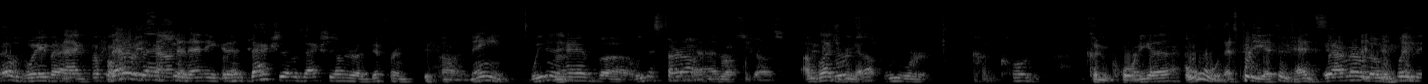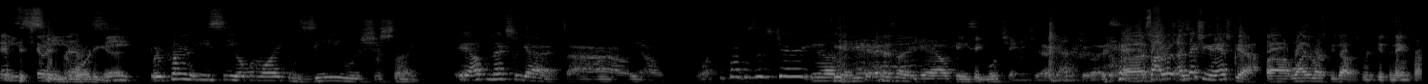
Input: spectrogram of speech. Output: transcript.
that was way back. Back before that we was sounded actually, any good. Actually, that was actually under a different uh, name. We didn't Mm. have. Uh, we didn't start Oh, out as Rusty Doves. I'm At glad you bring that up. We were Concordia. Concordia. Ooh, that's pretty. That's intense. Yeah, I remember though. We played the It's EC. too and Concordia. Z, we were playing the EC open mic, and Z was just like, "Yeah, up next we got, uh, you know, what the fuck is this, Jerry? You know, like, it was like, yeah, okay, Z, we'll change it. I got you. Uh, so I was, I was actually going to ask you, uh, why the Rusty Doves? Where'd you get the name from?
